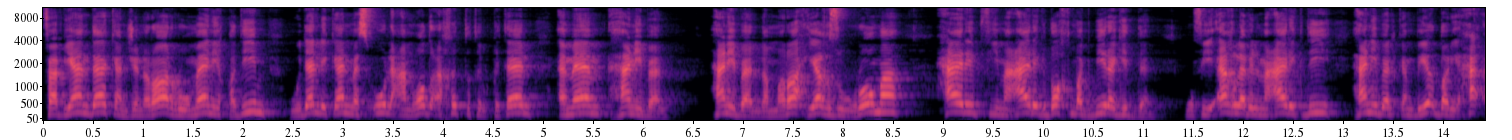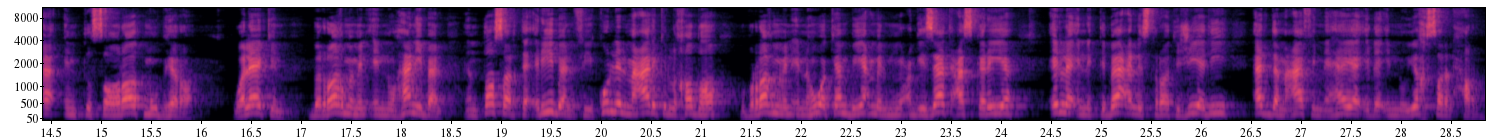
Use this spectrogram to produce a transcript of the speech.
فابيان ده كان جنرال روماني قديم وده اللي كان مسؤول عن وضع خطة القتال أمام هانيبال. هانيبال لما راح يغزو روما حارب في معارك ضخمة كبيرة جدا وفي أغلب المعارك دي هانيبال كان بيقدر يحقق انتصارات مبهرة. ولكن بالرغم من إنه هانيبال انتصر تقريبا في كل المعارك اللي خاضها وبالرغم من إن هو كان بيعمل معجزات عسكرية إلا إن اتباع الاستراتيجية دي أدى معاه في النهاية إلى إنه يخسر الحرب.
